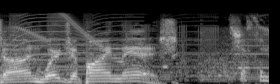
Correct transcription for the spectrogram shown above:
son, where'd you find this? It's just an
